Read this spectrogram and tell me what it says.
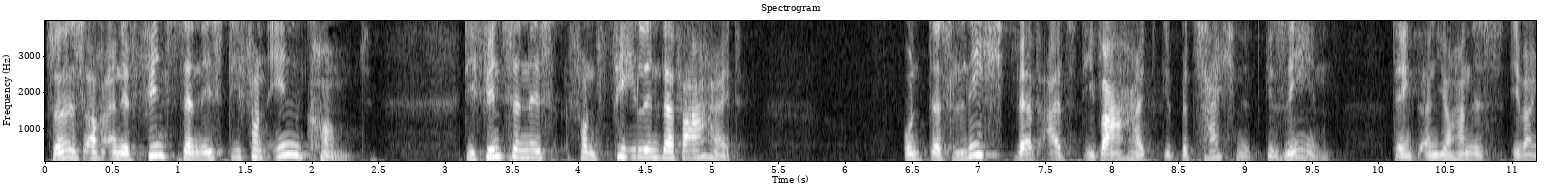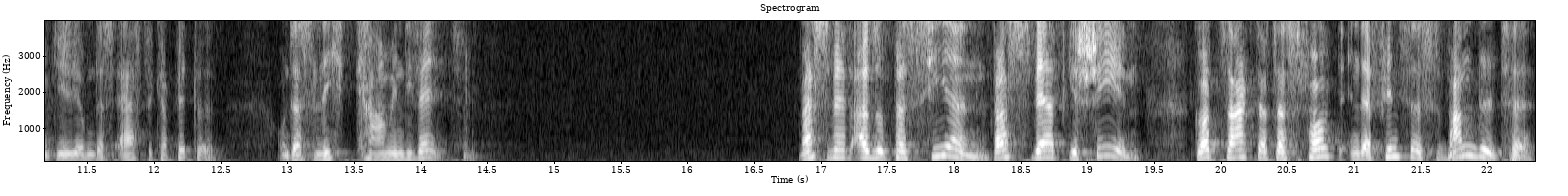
sondern es ist auch eine Finsternis, die von innen kommt. Die Finsternis von fehlender Wahrheit. Und das Licht wird als die Wahrheit bezeichnet, gesehen. Denkt an Johannes Evangelium, das erste Kapitel. Und das Licht kam in die Welt. Was wird also passieren? Was wird geschehen? Gott sagt, dass das Volk in der Finsternis wandelte.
